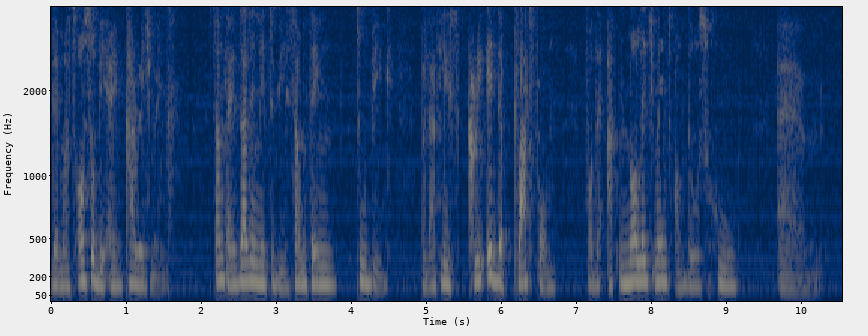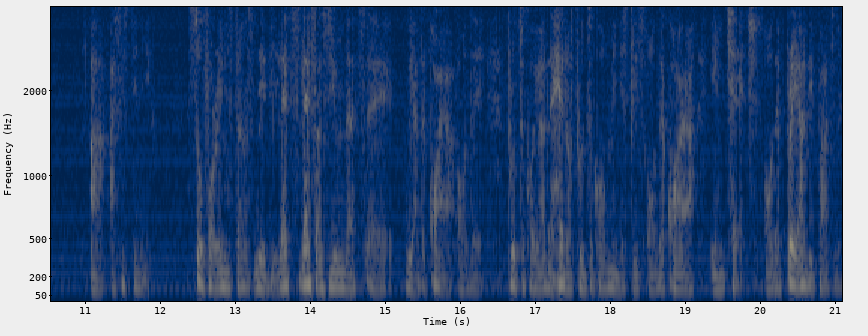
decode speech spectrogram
there must also be encouragement. Sometimes it doesn't need to be something too big, but at least create the platform for the acknowledgement of those who um, are assisting you. So, for instance, maybe let's let's assume that uh, we are the choir or the protocol, you are the head of protocol ministries or the choir in church or the prayer department.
